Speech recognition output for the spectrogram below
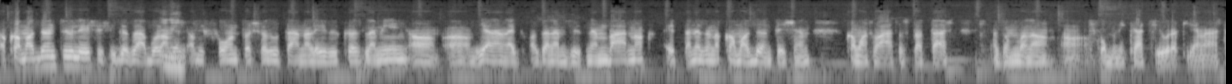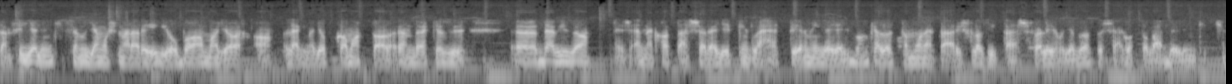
a kamat döntülés, és igazából ami, ami fontos, az utána lévő közlemény, a, a jelenleg az elemzők nem várnak éppen ezen a kamat döntésen kamatváltoztatást, azonban a, a kommunikációra kiemelten figyelünk, hiszen ugye most már a régióban a magyar a legnagyobb kamattal rendelkező deviza, és ennek hatására egyébként lehet tér még egy bank előtt a monetáris lazítás felé, hogy a gazdaságot tovább élénkítse.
